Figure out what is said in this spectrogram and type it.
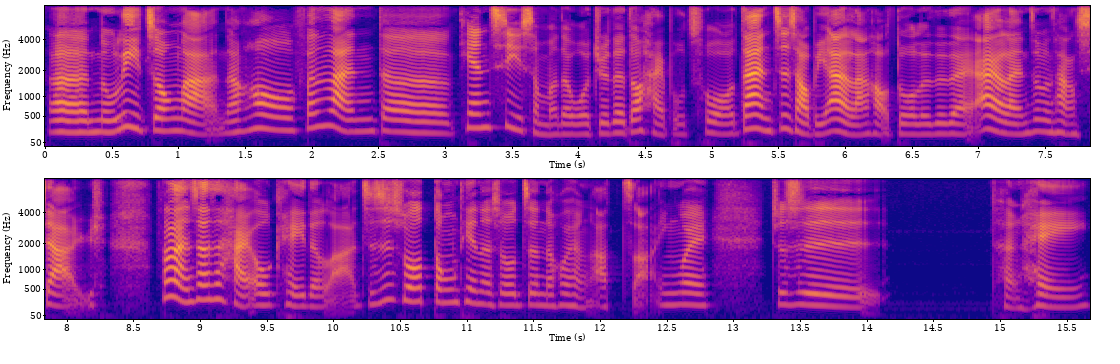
呃努力中啦。然后芬兰的天气什么的，我觉得都还不错，但至少比爱尔兰好多了，对不对？爱尔兰这么常下雨，芬兰算是还 OK 的啦，只是说冬天的时候真的会很阿杂，因为就是很黑。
